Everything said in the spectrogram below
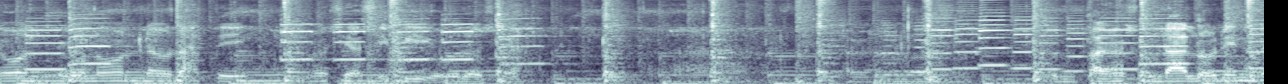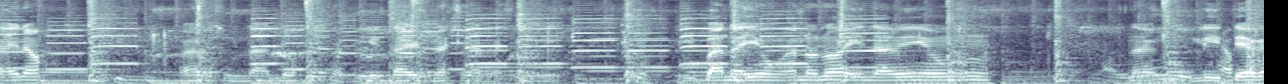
noon, puro noon daw dati, ano siya, CBO daw siya. Ah, parang, sundalo din tayo, no? Parang sundalo. Nag-retired na siya kasi iba na yung ano no, iba na yung nag leader.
